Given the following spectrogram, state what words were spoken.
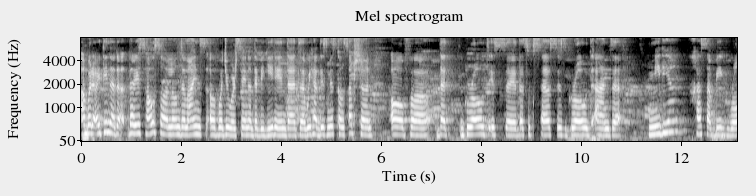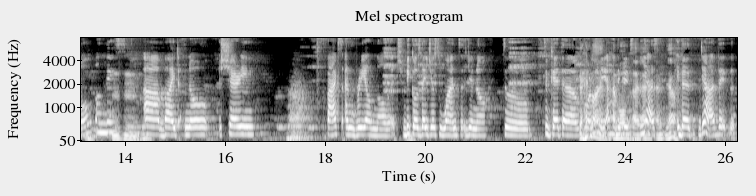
Um, but I think that uh, that is also along the lines of what you were saying at the beginning that uh, we have this misconception of uh, that growth is uh, that success is growth and uh, media has a big role on this mm-hmm. uh, by no sharing facts and real knowledge because they just want you know to to get uh, the more money and, more, and, yes and, yeah the, yeah the,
